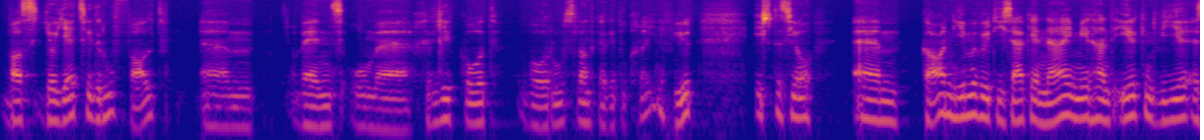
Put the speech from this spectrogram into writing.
was ja jetzt wieder auffällt, ähm, wenn es um einen Krieg geht, wo Russland gegen die Ukraine führt, ist das ja ähm, gar niemand würde sagen, nein, wir haben irgendwie ein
